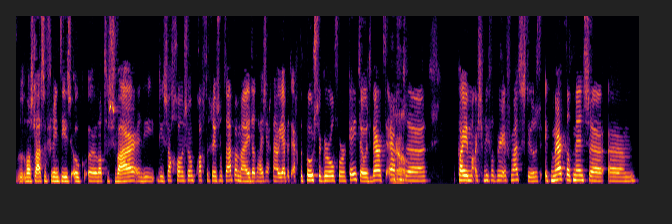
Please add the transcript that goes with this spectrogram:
was laatst een vriend die is ook wat te zwaar en die, die zag gewoon zo'n prachtig resultaat bij mij dat hij zegt, nou jij bent echt de poster girl voor keto. Het werkt echt. Ja. kan je me alsjeblieft wat meer informatie sturen? Dus ik merk dat mensen um,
